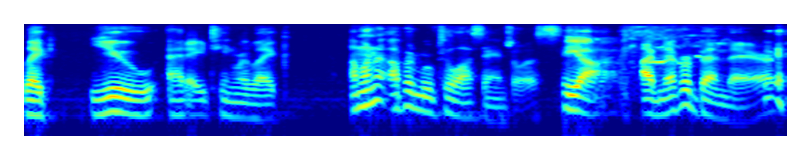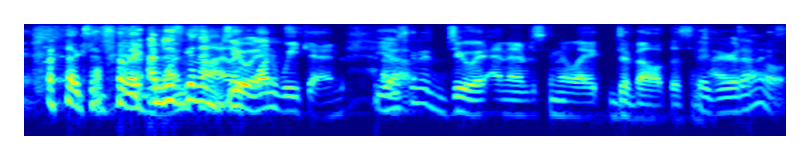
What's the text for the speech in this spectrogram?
Like you at 18 were like, I'm gonna up and move to Los Angeles. Yeah. I've never been there except for like I'm just one gonna time, do like, it. one weekend. Yeah. I'm just gonna do it and then I'm just gonna like develop this and Figure entire it life. out.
